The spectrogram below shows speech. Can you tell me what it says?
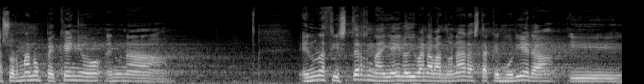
su hermano pequeño en una, cisterna y ahí lo iban a abandonar hasta que muriera y,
